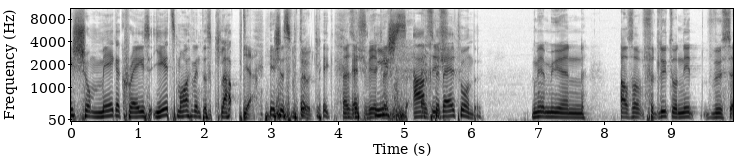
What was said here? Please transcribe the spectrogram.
ist schon mega crazy. Jedes Mal, wenn das klappt, Ja. ist es wirklich. es ist wirklich- ist das achte es ist- Weltwunder. Wir müssen, also für die Leute, die nicht wissen,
